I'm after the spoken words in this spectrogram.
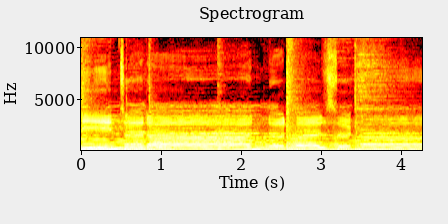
intet andet frelse kan.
